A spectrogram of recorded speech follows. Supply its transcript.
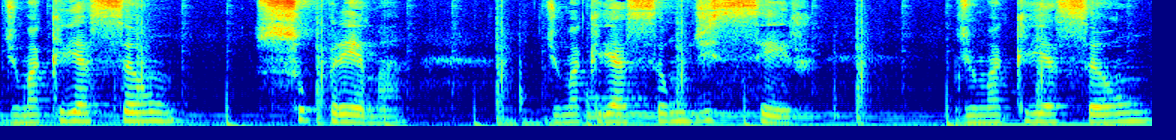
de uma criação suprema, de uma criação de ser, de uma criação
